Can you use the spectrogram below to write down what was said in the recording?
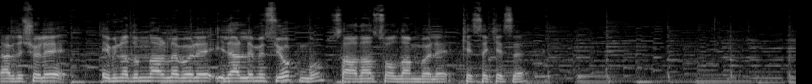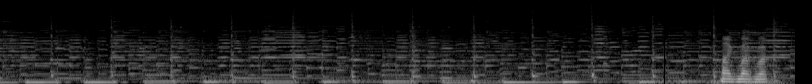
Ya bir de şöyle emin adımlarla böyle ilerlemesi yok mu? Sağdan soldan böyle kese kese. Bak bak bak.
